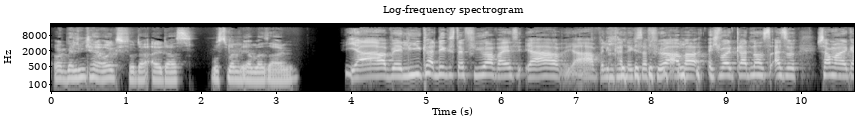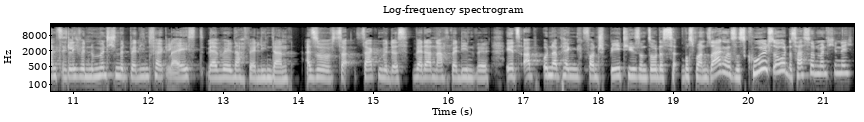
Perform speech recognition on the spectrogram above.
Aber Berlin kann ja auch nichts für da, all das, muss man mir ja mal sagen. Ja, Berlin kann nichts dafür, weiß ja, ja, Berlin kann nichts dafür, aber ich wollte gerade noch, also schau mal ganz ehrlich, wenn du München mit Berlin vergleichst, wer will nach Berlin dann? Also sa sag mir das, wer dann nach Berlin will. Jetzt ab unabhängig von Spätis und so, das muss man sagen, das ist cool so, das hast du in München nicht,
